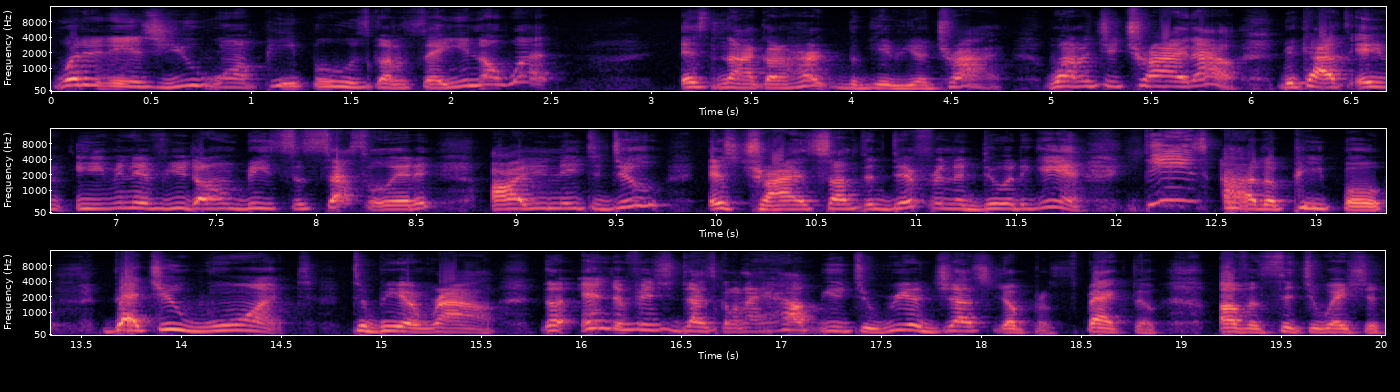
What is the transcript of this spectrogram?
What it is, you want people who's going to say, you know what? It's not going to hurt to give you a try. Why don't you try it out? Because if, even if you don't be successful at it, all you need to do is try something different and do it again. These are the people that you want to be around. The individual that's going to help you to readjust your perspective of a situation.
